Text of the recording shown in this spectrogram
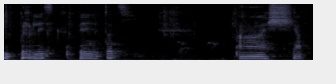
îi pârlesc pe toți. Așa.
